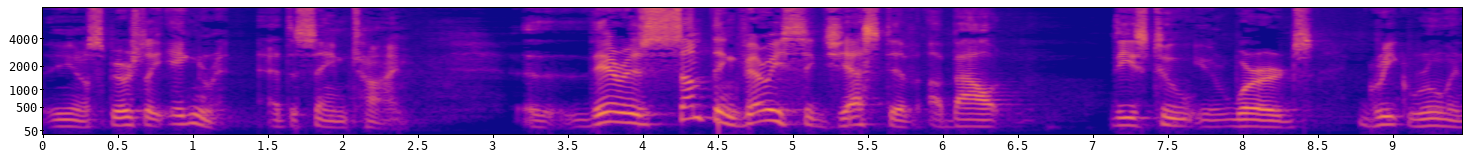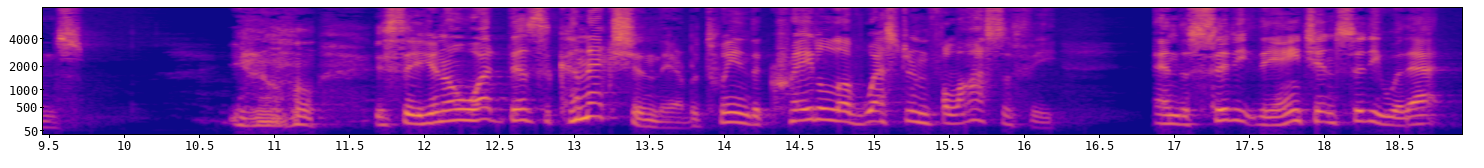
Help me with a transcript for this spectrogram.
you know spiritually ignorant at the same time. Uh, there is something very suggestive about these two words, Greek ruins. You know, you see, you know what? There's a connection there between the cradle of Western philosophy and the city, the ancient city where that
